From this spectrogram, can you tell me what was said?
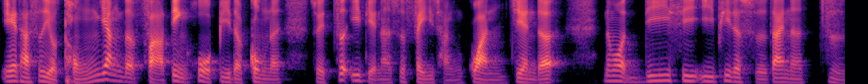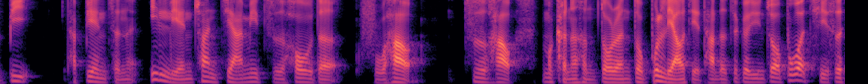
因为它是有同样的法定货币的功能，所以这一点呢是非常关键的。那么 DCEP 的时代呢，纸币它变成了一连串加密之后的符号。字号，那么可能很多人都不了解它的这个运作，不过其实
